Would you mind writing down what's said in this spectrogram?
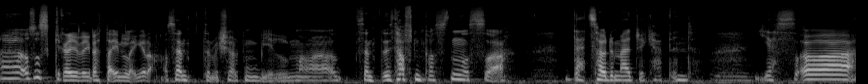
Uh, og så skrev jeg dette innlegget, da, og sendte det meg sjøl på mobilen. Og sendte det til Aftenposten, og så That's how the magic happened. Yes. Og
